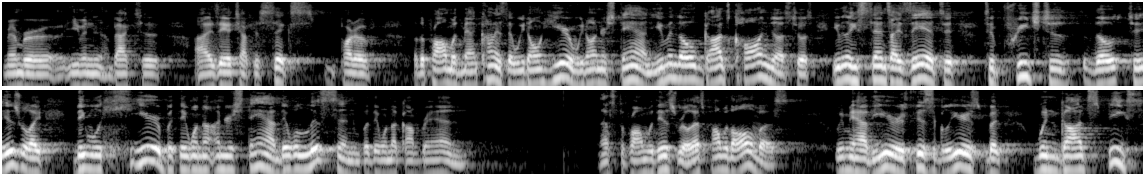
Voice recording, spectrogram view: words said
Remember, even back to Isaiah chapter 6, part of the problem with mankind is that we don't hear, we don't understand. Even though God's calling us to us, even though He sends Isaiah to, to preach to those to Israelite, they will hear, but they will not understand. They will listen, but they will not comprehend. And that's the problem with Israel. That's the problem with all of us. We may have ears, physical ears, but when God speaks,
